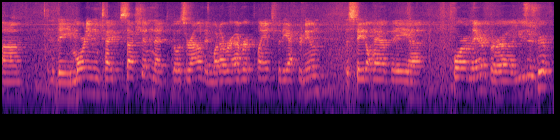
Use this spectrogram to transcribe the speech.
um, the morning type session that goes around and whatever Everett plans for the afternoon. The state will have a uh, forum there for a users group.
